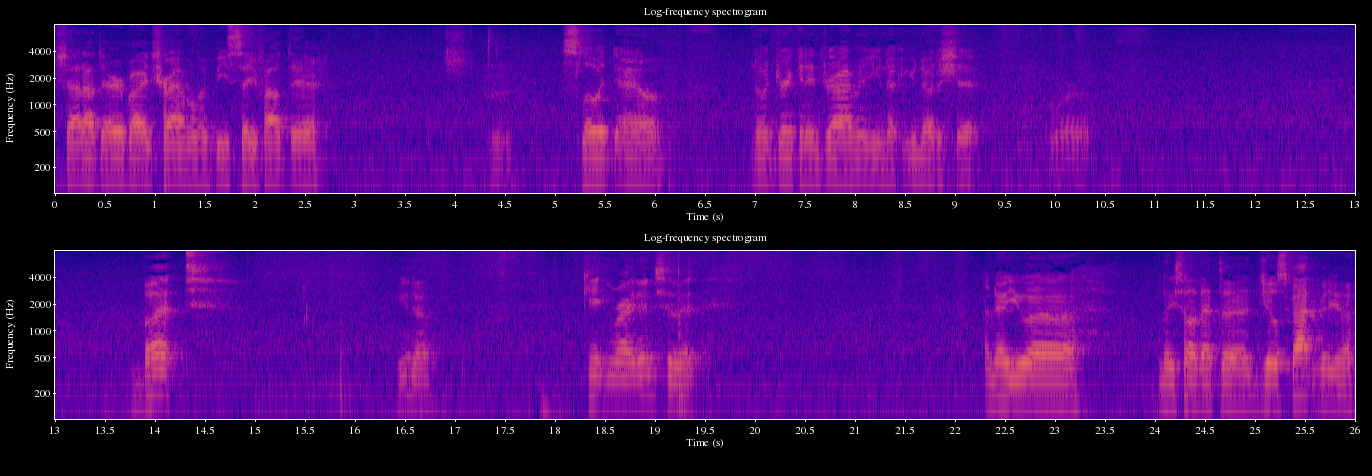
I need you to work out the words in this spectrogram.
Shout out to everybody traveling. Be safe out there. Slow it down. No drinking and driving. You know you know the shit. Word. But you know, getting right into it. I know you. Uh, I know you saw that uh, Jill Scott video.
